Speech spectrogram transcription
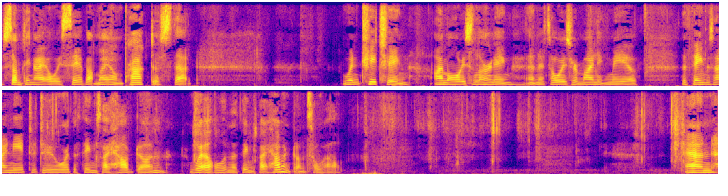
is something I always say about my own practice that when teaching, I'm always learning, and it's always reminding me of the things I need to do or the things I have done well and the things I haven't done so well. And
